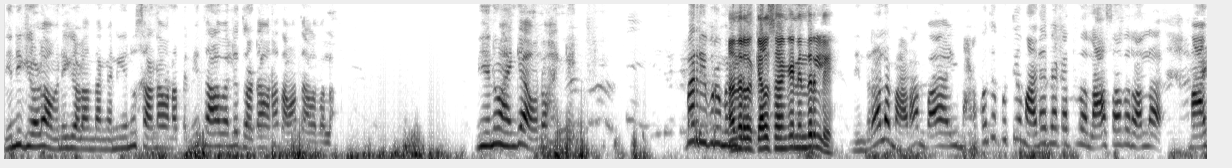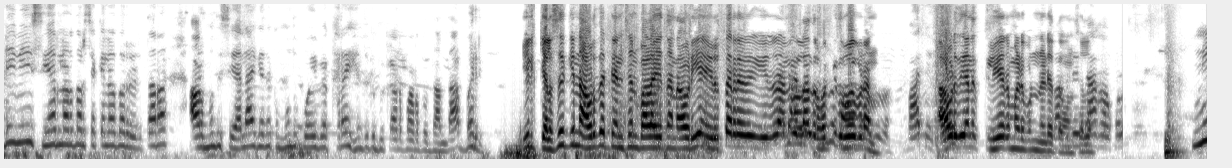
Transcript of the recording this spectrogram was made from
ನಿನಗೆ ಹೇಳು ಅವನಿಗೆ ಹೇಳು ಅಂದಂಗ ನೀನು ಸಣ್ಣವನತ್ತ ನೀ ತಾಳವಲ್ಲಿ ದೊಡ್ಡವನ ತಾವ ತಾಳವಲ್ಲ. ನೀನು ಹಂಗೆ ಅವನು ಹಂಗೆ. ಬರ್ರಿ ಇಬ್ರು ಮನೆಗೆ. ಅಂದ್ರ ಕೆಲಸ ಹಂಗೆ ನಿಂದ್ರಲಿ? ನಿಂದ್ರಲ್ಲ ಮಾಡಮ್ ಬಾ ಈಗ ಮಾಡ್ಕೊತ ಕೂತೀವಿ ಮಾಡೇಬೇಕಾಗ್ತದ ಲಾಸ್ ಆದ್ರ ಅಲ್ಲ. ಮಾಡೀವಿ ಸೇರ್ಲಾರ್ದವ್ರು ಸೆಕೆಲಾರ್ದವ್ರು ಇರ್ತಾರ. ಅವ್ರ ಮುಂದೆ ಸೇಲ್ ಆಗಿದ್ದಕ್ಕೆ ಮುಂದೆ ಹೋಗ್ಬೇಕಾರ ಹಿಂದಕ್ಕೆ ಬಿಕಾಡ್ಬಾರ್ದು ದಂದ ಬರ್ರಿ. ಇಲ್ಲಿ ಕೆಲ್ಸಕ್ಕಿನ್ನ ಅವ್ರದ ಟೆನ್ಷನ್ ಬಾಳ ಐತಾನ ಅವ್ರ ಏನ್ ಇರ್ತಾರ ಇರಂಗಿಲ್ಲ ಅಂದ್ರೆ ಹೊತ್ತಿದ್ ಹೋಗ್ಬಿಡಣ. ಬಾ ನೀ. ಅವ್ರದ್ದು ಏನ ಕ್ಲಿಯರ್ ಒಂದ್ಸಲ ಜಾಗ ನೀ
